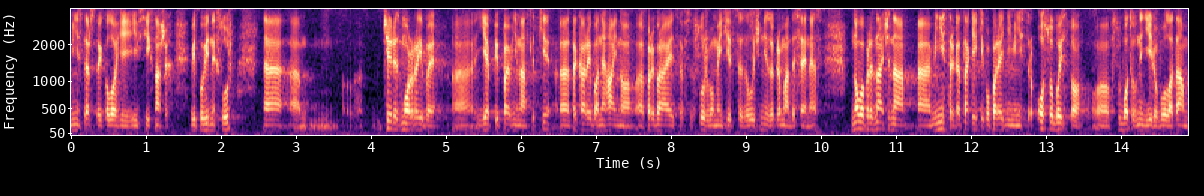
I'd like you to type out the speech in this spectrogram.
Міністерства екології, і всіх наших відповідних служб. Через мор риби е, є певні наслідки. Е, Така риба негайно е, прибирається службами, які в це залучені, зокрема ДСНС. Новопризначена міністерка, так як і попередній міністр, особисто в суботу, в неділю була там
